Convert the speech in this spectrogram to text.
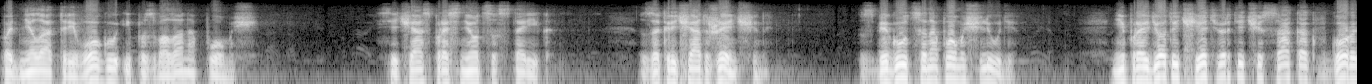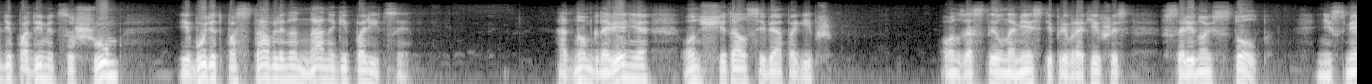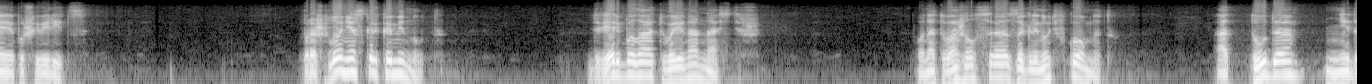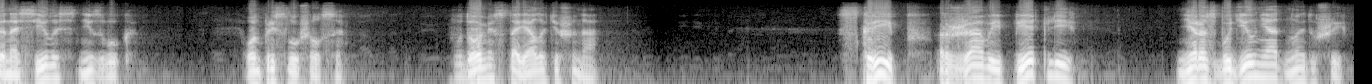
подняла тревогу и позвала на помощь. Сейчас проснется старик. Закричат женщины. Сбегутся на помощь люди. Не пройдет и четверти часа, как в городе подымется шум и будет поставлена на ноги полиция. Одно мгновение он считал себя погибшим. Он застыл на месте, превратившись в соляной столб не смея пошевелиться. Прошло несколько минут. Дверь была отворена настежь. Он отважился заглянуть в комнату. Оттуда не доносилось ни звука. Он прислушался. В доме стояла тишина. Скрип ржавой петли не разбудил ни одной души.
